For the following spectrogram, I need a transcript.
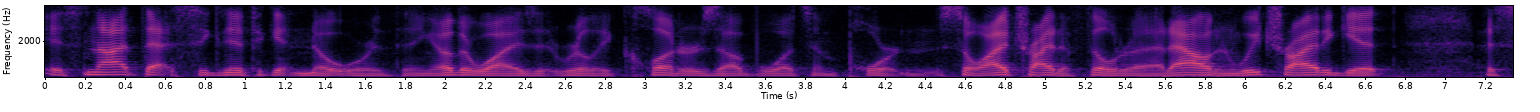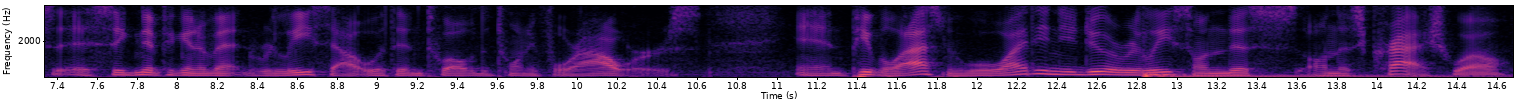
it's not that significant noteworthy thing. Otherwise, it really clutters up what's important. So I try to filter that out, and we try to get a significant event release out within 12 to 24 hours. And people ask me, well, why didn't you do a release on this on this crash? Well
